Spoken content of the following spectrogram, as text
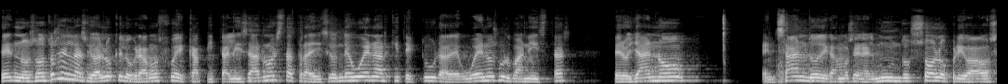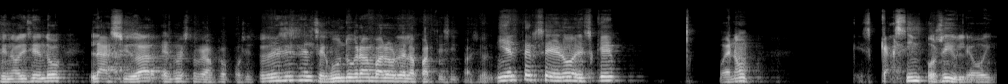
Entonces, nosotros en la ciudad lo que logramos fue capitalizar nuestra tradición de buena arquitectura, de buenos urbanistas, pero ya no pensando, digamos, en el mundo solo privado, sino diciendo la ciudad es nuestro gran propósito. Entonces, ese es el segundo gran valor de la participación. Y el tercero es que, bueno, es casi imposible hoy,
